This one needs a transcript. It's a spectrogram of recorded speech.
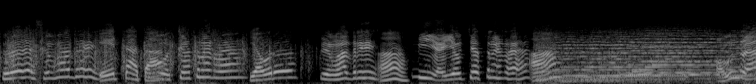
సింహాద్రి. ఏ తాత? వచ్చేస్తున్నాడు రా. ఎవరు? సింహాద్రి నీ అయ్య వచ్చేస్తున్నాడు రా. అవునరా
